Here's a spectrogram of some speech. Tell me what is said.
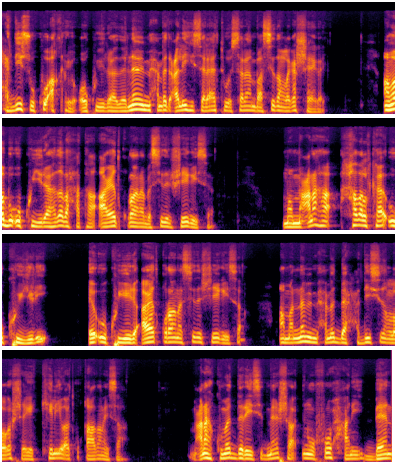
xadiisuu ku akriyo oo ku yidhaahdo nebi maxamed calayhi salaatu wasalaam baa sidan laga sheegay amaba uu ku yidhaahdaba xataa aayad qur'aanaba sidan sheegaysa. Ma macnaha hadalkaa uu ku yidhi ee uu ku yidhi aayad qur'aana sidan sheegaysa ama nebi maxamed baa xadiis sidan looga sheegay keliya baad ku qaadanaysaa. Macnaha kuma daraysid meesha inuu ruuxani been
